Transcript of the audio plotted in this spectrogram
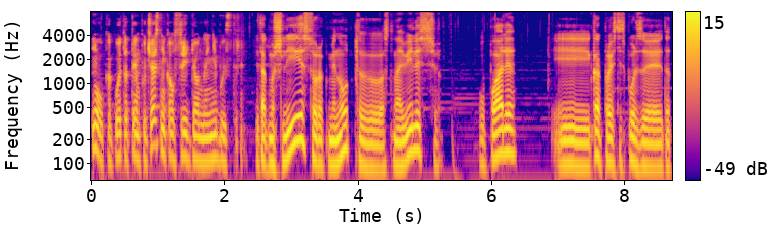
ну, какой-то темп участника усредненный, не быстрый. Итак, мы шли 40 минут, э, остановились, упали. И как провести, используя этот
